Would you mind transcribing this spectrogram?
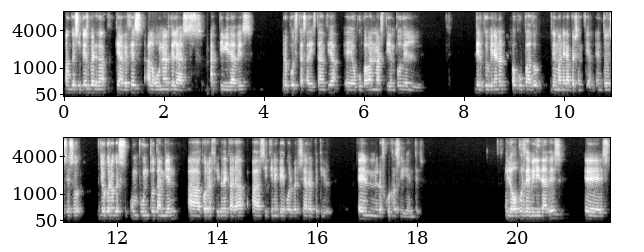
Aunque sí que es verdad que a veces algunas de las actividades propuestas a distancia eh, ocupaban más tiempo del, del que hubieran ocupado de manera presencial. Entonces eso yo creo que es un punto también a corregir de cara a si tiene que volverse a repetir en los cursos siguientes. Y luego, pues debilidades es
